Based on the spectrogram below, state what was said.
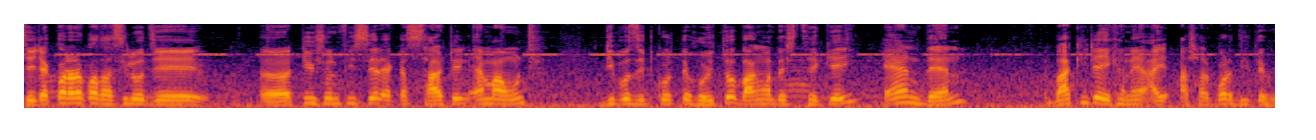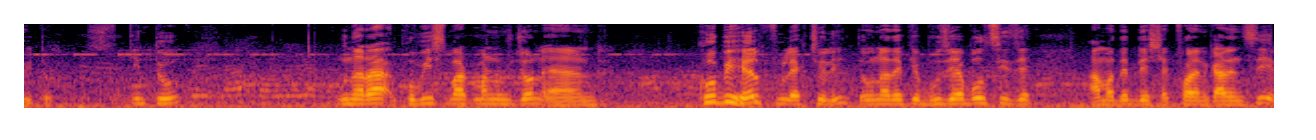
যেটা করার কথা ছিল যে টিউশন ফিসের একটা সার্টেন অ্যামাউন্ট ডিপোজিট করতে হইতো বাংলাদেশ থেকেই অ্যান্ড দেন বাকিটা এখানে আসার পর দিতে হইতো। কিন্তু ওনারা খুবই স্মার্ট মানুষজন অ্যান্ড খুবই হেল্পফুল অ্যাকচুয়ালি তো ওনাদেরকে বুঝিয়ে বলছি যে, আমাদের দেশে ফরেন কারেন্সির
